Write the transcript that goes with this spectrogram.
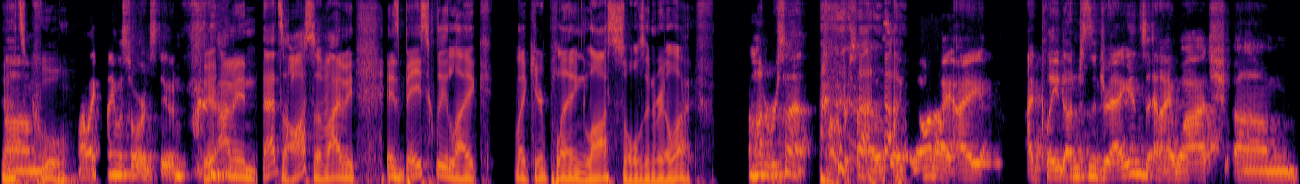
That's um, cool. I like playing with swords, dude. Yeah, I mean, that's awesome. I mean, it's basically like like you're playing Lost Souls in real life. Hundred percent, hundred percent. I was like, you know what? I, I I play Dungeons and Dragons, and I watch um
